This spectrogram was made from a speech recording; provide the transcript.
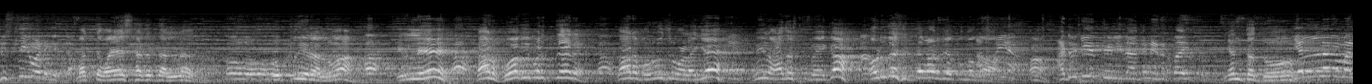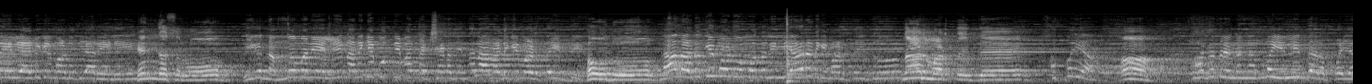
ಬಿಸಿಲಿಗೆ ಒಣಗಿದ್ದ? ಮತ್ತೆ ವಯಸ್ಸಾದದ್ದಲ್ಲ ಅದು. ಉಪ್ಪು ನೀರಲ್ವಾ? ಇರ್ಲಿ ನಾನು ಹೋಗಿ ಬರ್ತೇನೆ. ನಾನು ಬರುವುದ್ರೊಳಗೆ ನೀನು ಆದಷ್ಟು ಬೇಗ ಅಡುಗೆ ಸಿದ್ಧ ಮಾಡಬೇಕು ಮಗ. ಹಾ. ಅಡುಗೆ ಅಂತ ಹೇಳಿದಾಗ ನೆನಪಾಯ್ತು. ಎಂತದ್ದು? ಎಲ್ಲರ ಮನೆಯಲ್ಲಿ ಅಡುಗೆ ಮಾಡುದು ಯಾರು ಹೇಳಿ? ಹೆಂಗಸರು? ಈಗ ನಮ್ಮ ಮನೆಯಲ್ಲಿ ನನಗೆ ಬುದ್ಧಿ ಬಂದ ಕ್ಷಣದಿಂದ ನಾನು ಅಡುಗೆ ಮಾಡ್ತಾ ಇದ್ದೆ. ಹೌದು. ನಾನು ಅಡುಗೆ ಮಾಡುವ ಮೊದಲು ಇಲ್ಲಿ ಯಾರು ಅಡುಗೆ ಮಾಡ್ತಾ ಇದ್ರು? ನಾನು ಮಾಡ್ತಾ ಇದ್ದೆ. ಅಪ್ಪಯ್ಯ ಹಾ ಹಾಗಾದ್ರೆ ನನ್ನ ಅಮ್ಮ ಎಲ್ಲಿದ್ದಾರಪ್ಪಯ್ಯ?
